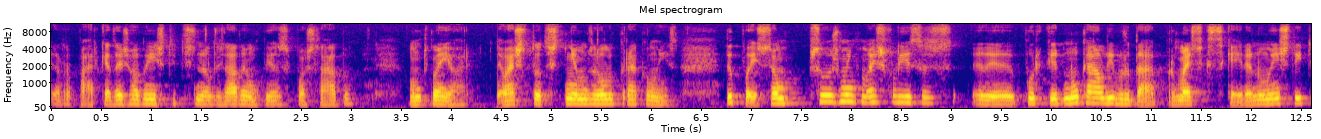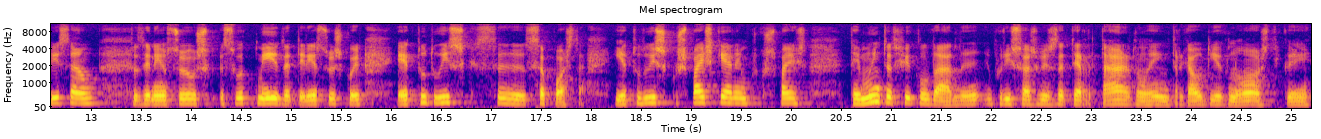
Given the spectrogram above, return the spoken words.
Repare, cada jovem institucionalizado é um peso para o Estado muito maior. Eu acho que todos tínhamos a lucrar com isso. Depois, são pessoas muito mais felizes, eh, porque nunca há liberdade, por mais que se queira, numa instituição, fazerem a sua comida, terem as suas coisas. É tudo isso que se, se aposta. E é tudo isso que os pais querem, porque os pais têm muita dificuldade, por isso às vezes até retardam em entregar o diagnóstico, em,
